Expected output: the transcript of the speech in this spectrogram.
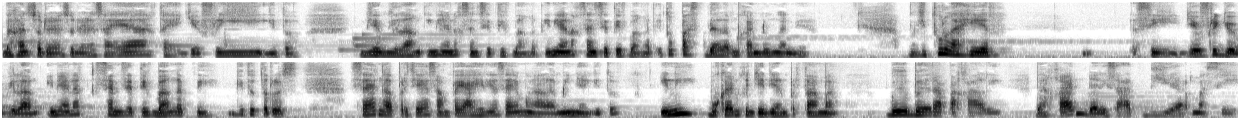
Bahkan saudara-saudara saya kayak Jeffrey gitu dia bilang ini anak sensitif banget, ini anak sensitif banget. Itu pas dalam kandungan ya. Begitu lahir si Jeffrey juga bilang ini anak sensitif banget nih, gitu terus. Saya nggak percaya sampai akhirnya saya mengalaminya gitu. Ini bukan kejadian pertama, beberapa kali. Bahkan dari saat dia masih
